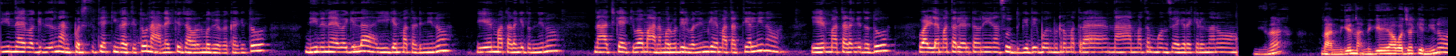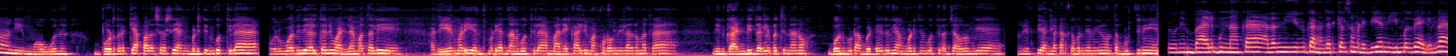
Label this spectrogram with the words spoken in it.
ನೀನು ನ್ಯಾಯವಾಗಿದ್ದರೆ ನನ್ನ ಪರಿಸ್ಥಿತಿ ಯಾಕೆ ಹಿಂಗಾಯ್ತಿತ್ತು? ನಾನೇಕೆ ಜಾವ್ರ ಮದುವೆ ಬೇಕಾಗಿತ್ತು ನೀನೇ ಯಾವಾಗಿಲ್ಲ ಈಗೇನು ಮಾತಾಡಿ ನೀನು? ಏನು ಮಾತಾಡಂಗಿದ್ದು ನೀನು? ನಾಚಿಕೆ ಹಾಕಿವ ಮಾನ ಮರುದಿಲ್ವ ನಿನ್ಗೆ ಮಾತಾಡ್ತೀಯಲ್ಲ ನೀನು? ಏನು ಮಾತಾಡಂಗಿದ್ದದು ಒಳ್ಳೆ ಮಾತಾಡಿ ಹೇಳ್ತಾವ ನೀನು ಸುದ್ದಿ ಗಿದ್ದಿಗೆ ಬಂದ್ಬಿಟ್ರೆ ಮಾತ್ರ. ನಾನು ಮತ್ತೆ ಮುಂಚೆ ಆಗಿರಕ್ಕಿಲ್ಲ ನಾನು. ಏನ ನನಗೆ ನನಗೆ ಯಾವಜಕ್ಕೆ ನೀನು? ನಿಮ್ಮ ಬಡ್ದ್ರೆ ಕ್ಯಾಪಲ ಸೇರಿಸಿ ಹೆಂಗೆ ಬಿಡ್ತೀನಿ ಗೊತ್ತಿಲ್ಲ. ಬರುವುದಿದ್ದು ಹೇಳ್ತೇನೆ ಒಳ್ಳೆ ಮಾತಲ್ಲಿ ಅದೇನು ಮಾಡಿ ಎಂತ ಮಾಡಿ ಅದು ನನಗೆ ಗೊತ್ತಿಲ್ಲ. ಮನೆ ಖಾಲಿ ಮಾಡ್ಕೊಂಡು ಹೋಗಿಲ್ಲ ಅಂದ್ರೆ ಮಾತ್ರ. ನಿನ್ನ ಗಂಡಿದ್ದಾಗಲೇ ಬರ್ತೀನಿ ನಾನು. ಬಂದ್ಬಿಟ್ಟು ಆ ಬಡ್ಡೆದು ಹೆಂಗೆ ಬಿಡ್ತೀನಿ ಗೊತ್ತಿಲ್ಲ ಜವ್ರಿಗೆ ಇರ್ತಿ ಹಂಗ್ಲ ಕರ್ಕ ಬಂದೆ ನೀನು ಅಂತ ಬಿಡ್ತೀನಿ. ನಿನ್ನ ಬಾಯಲ್ಲಿ ಗುಣ್ಣಾಕ ಅಲ್ಲ ನೀನು ಕನ್ನಡ ಕೆಲಸ ಮಾಡಿದೀಯ? ನೀನು ಮದುವೆ ಆಗಿಲ್ವಾ?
